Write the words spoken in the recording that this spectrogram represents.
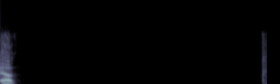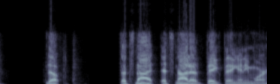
Yep. Yep. That's not. It's not a big thing anymore.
